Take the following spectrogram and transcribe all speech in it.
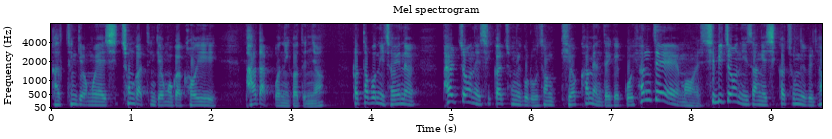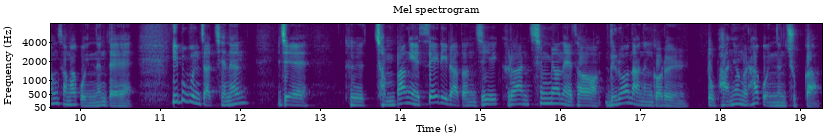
같은 경우에 시총 같은 경우가 거의 바닥권이거든요. 그렇다 보니 저희는 8조 원의 시가총액을 우선 기억하면 되겠고 현재 뭐 12조 원 이상의 시가총액을 형성하고 있는데 이 부분 자체는 이제 그 전방의 세일이라든지 그러한 측면에서 늘어나는 거를 또 반영을 하고 있는 주가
